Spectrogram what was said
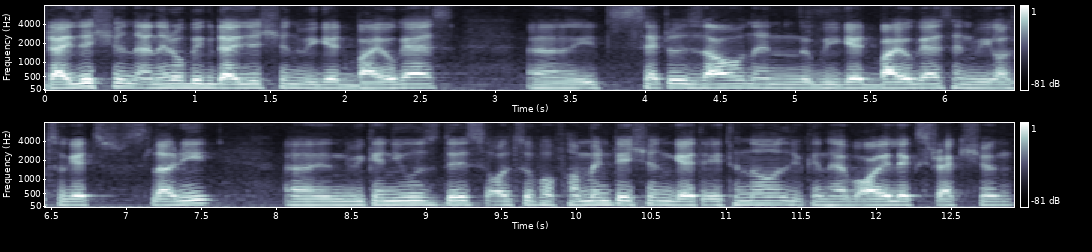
digestion, anaerobic digestion, we get biogas, uh, it settles down and we get biogas and we also get slurry. And we can use this also for fermentation, get ethanol, you can have oil extraction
